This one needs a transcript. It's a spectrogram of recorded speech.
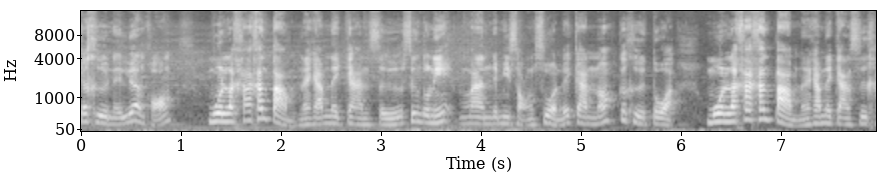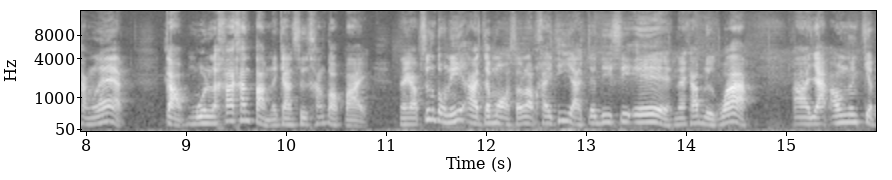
ก็คือในเรื่องของมูลค่าขั้นต่ำนะครับในการซื้อซึ่งตรงนี้มันจะมี 2 ส่วนด้วยกันเนาะก็คือตัวมูลค่าขั้นต่ำนะครับในการซื้อครั้งแรก กับมูลค่าขั้นต่ำในการซื้อครั้งต่อไปนะครับซึ่งตรงนี้อาจจะเหมาะสำหรับใครที่อยากจะ DCA นะครับหรือว่าอาอยากเอาเงินเก็บ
